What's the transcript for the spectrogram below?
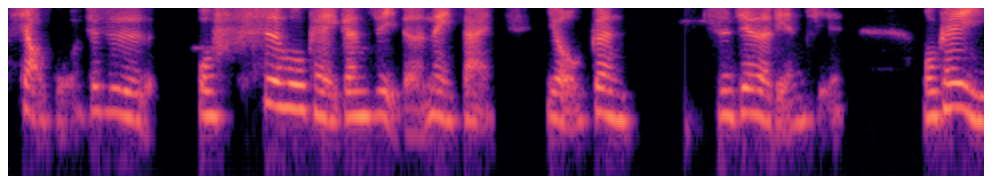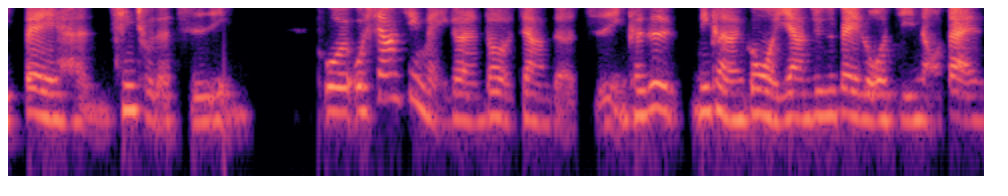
效果，就是我似乎可以跟自己的内在有更直接的连接，我可以被很清楚的指引。我我相信每一个人都有这样的指引，可是你可能跟我一样，就是被逻辑脑袋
